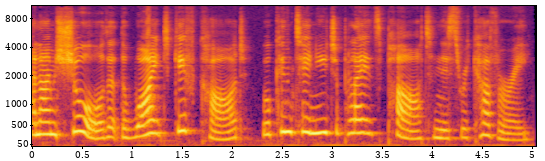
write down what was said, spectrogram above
and I'm sure that the Wight gift card will continue to play its part in this recovery.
